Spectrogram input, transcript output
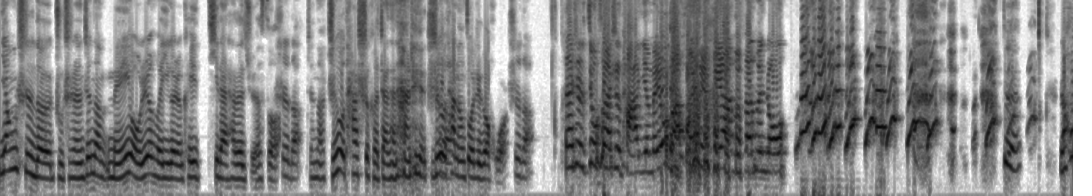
央视的主持人真的没有任何一个人可以替代他的角色，是的，真的只有他适合站在那里，只有他能做这个活儿。是的。但是就算是他，也没有挽回这黑暗的三分钟。对，然后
